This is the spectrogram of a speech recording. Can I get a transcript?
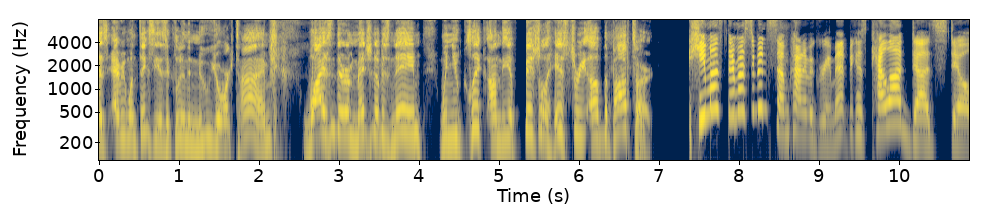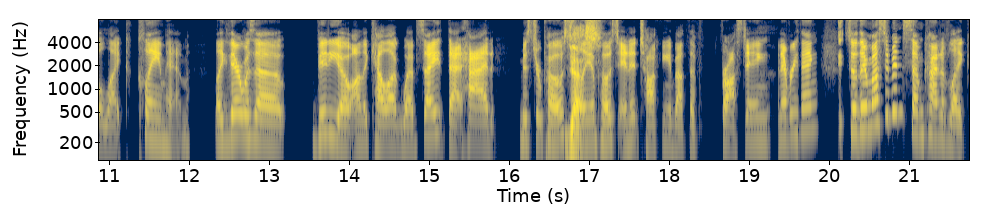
as everyone thinks he is, including the New York Times, why isn't there a mention of his name when you click on the official history of the Pop Tart? He must there must have been some kind of agreement because Kellogg does still like claim him. Like there was a video on the Kellogg website that had Mr. Post, Yes. William Post in it talking about the frosting and everything. So there must have been some kind of like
